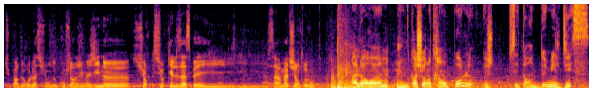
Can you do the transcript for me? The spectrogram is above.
tu, parles de relations, de confiance, j'imagine. sur, sur quels aspects ça a matché entre vous? Alors, quand je suis rentrée en pôle, c'était en 2010.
